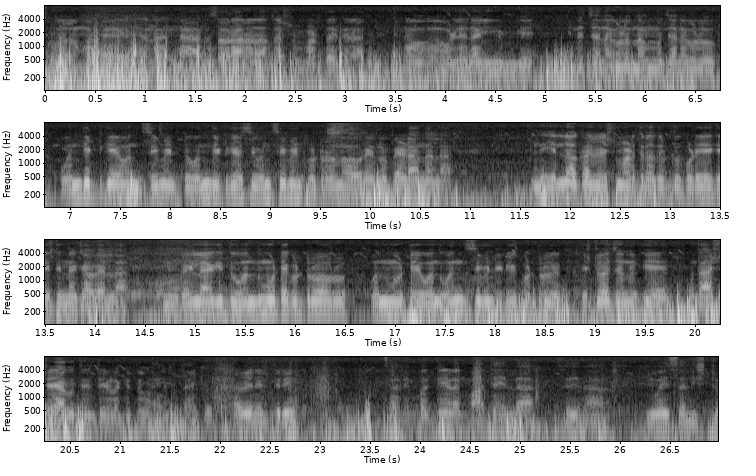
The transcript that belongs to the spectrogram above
ಸ್ಕೂಲು ಮತ್ತು ಜನ ಇನ್ನೂ ಸಾವಿರಾರು ಅನಾಥಾಶ್ರಮ ಮಾಡ್ತಾ ಇದ್ದೀರಾ? ಇನ್ನು ಒಳ್ಳೇದಾಗಲಿ ನಿಮಗೆ. ಇನ್ನು ಜನಗಳು, ನಮ್ಮ ಜನಗಳು ಒಂದಿಟ್ಟಿಗೆ ಒಂದು ಸಿಮೆಂಟ್ ಒಂದಿಟ್ಟಿಗೆ ಒಂದು ಸಿಮೆಂಟ್ ಕೊಟ್ಟರು ಅವರೇನು ಬೇಡ ಅನ್ನಲ್ಲ. ನೀವು ಎಲ್ಲೋ ಕ ವೇಸ್ಟ್ ಮಾಡ್ತೀರಾ, ದುಡ್ಡು ಕುಡಿಯೋಕ್ಕೆ ತಿನ್ನೋಕೆ ಅವೆಲ್ಲ? ನಿಮ್ಮ ಕೈಲಾಗಿದ್ದು ಒಂದು ಮೂಟೆ ಕೊಟ್ಟರು ಅವರು, ಒಂದು ಮೂಟೆ, ಒಂದು ಒಂದು ಸಿಮೆಂಟ್ ಇಟ್ಟಿಗೆ ಕೊಟ್ಟರು ಎಷ್ಟೋ ಜನಕ್ಕೆ ಒಂದು ಆಶ್ರಯ ಆಗುತ್ತೆ ಅಂತ ಹೇಳಕ್ಕೆ ಇಷ್ಟಪಡ್ತೀನಿ. ಥ್ಯಾಂಕ್ ಯು ತಾವೇನು ಹೇಳ್ತೀರಿ? ಸರ್ ನಿಮ್ಮ ಬಗ್ಗೆ ಹೇಳಕ್ ಮಾತೇ ಇಲ್ಲ. ಸರಿನಾ? ಈ ವಯಸ್ಸಲ್ಲಿ ಇಷ್ಟು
